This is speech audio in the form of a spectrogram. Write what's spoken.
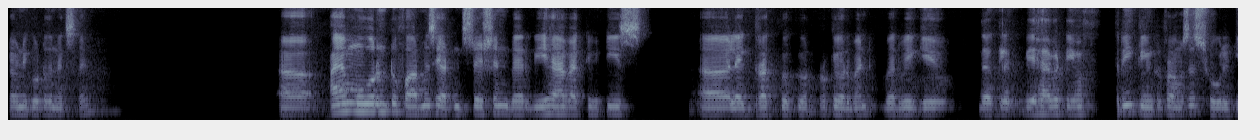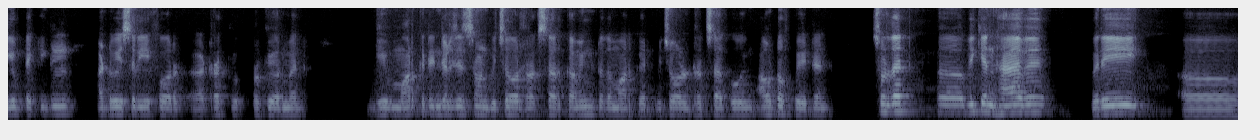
Can we go to the next slide? Uh, I am more into pharmacy administration where we have activities uh, like drug procurement, where we give the we have a team of three clinical pharmacists who will give technical advisory for uh, drug procurement, give market intelligence on which all drugs are coming to the market, which all drugs are going out of patent, so that uh, we can have a very, uh,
